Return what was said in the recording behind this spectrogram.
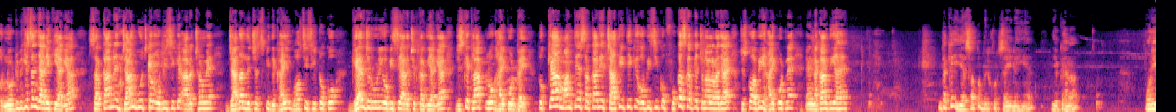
नोटिफिकेशन जारी किया गया, सरकार ने जानबूझकर ओबीसी के आरक्षण में ज़्यादा दिलचस्पी दिखाई। बहुत सी सीटों को गैर ज़रूरी ओबीसी आरक्षित कर दिया गया, जिसके खिलाफ लोग हाईकोर्ट गए। तो क्या मानते हैं सरकार ये चाहती थी कि ओबीसी को फोकस करके चुनाव लड़ा जाए, जिसको अभी हाईकोर्ट ने नकार दिया है? देखिए ऐसा तो बिल्कुल सही नहीं है, ये कहना। पूरी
